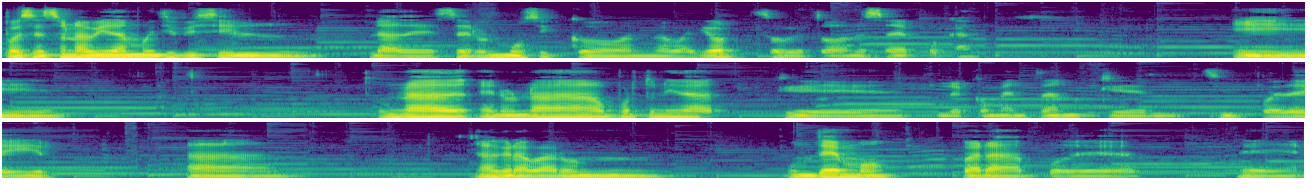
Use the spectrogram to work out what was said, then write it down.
pues es una vida muy difícil la de ser un músico en Nueva York, sobre todo en esa época. Y una, en una oportunidad que le comentan que si puede ir a, a grabar un, un demo para poder eh,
